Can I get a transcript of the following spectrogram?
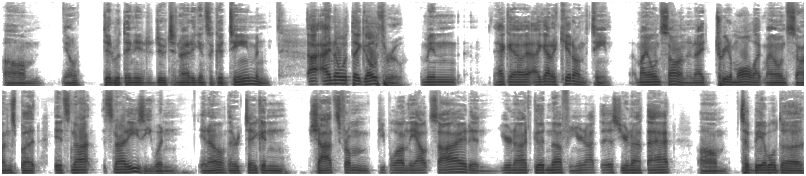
um, you know did what they needed to do tonight against a good team, and I, I know what they go through. I mean, heck, I, I got a kid on the team, my own son, and I treat them all like my own sons. But it's not it's not easy when you know they're taking shots from people on the outside, and you're not good enough, and you're not this, you're not that. Um, to be able to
